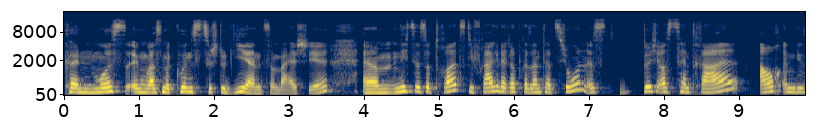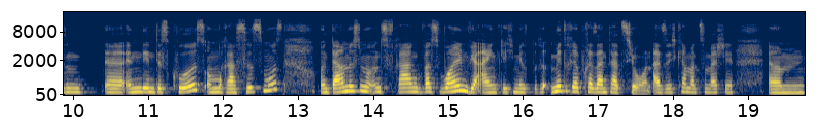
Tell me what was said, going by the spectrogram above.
können muss, irgendwas mit Kunst zu studieren zum Beispiel. Ähm, nichtsdestotrotz, die Frage der Repräsentation ist durchaus zentral, auch in diesem äh, in dem Diskurs um Rassismus. Und da müssen wir uns fragen, was wollen wir eigentlich mit, mit Repräsentation? Also ich kann mal zum Beispiel ähm,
